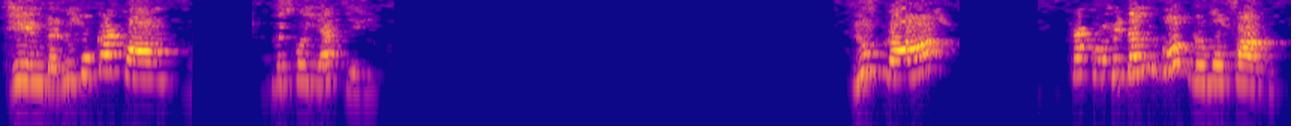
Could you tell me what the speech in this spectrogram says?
thiền định của các con mới có giá trị. Lúc đó, các con mới đóng góp được một phần.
